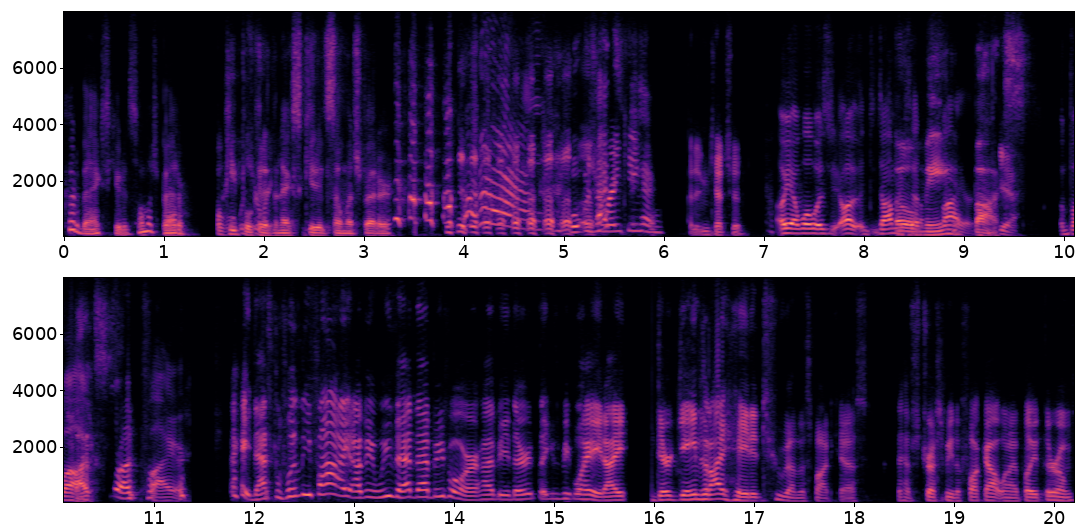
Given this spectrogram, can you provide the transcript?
could have been executed so much better. People could your have been executed so much better. what was your ranking? fair. I didn't catch it. Oh yeah, what was oh, Dominic said Oh, on me? fire? Box. Yeah. Box. on fire. Hey, that's completely fine. I mean, we've had that before. I mean, there are things people hate. I there are games that I hated too on this podcast that have stressed me the fuck out when I played through them.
